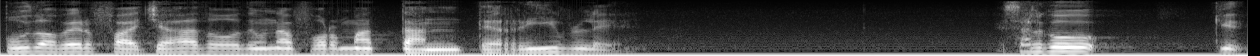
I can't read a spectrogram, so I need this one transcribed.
pudo haber fallado de una forma tan terrible. Es algo que,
